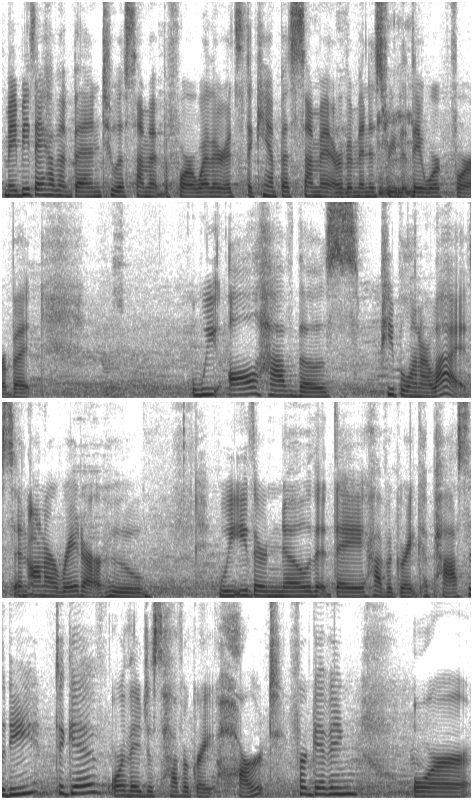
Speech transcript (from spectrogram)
maybe they haven't been to a summit before, whether it's the campus summit or the ministry that they work for, but we all have those people in our lives and on our radar who we either know that they have a great capacity to give or they just have a great heart for giving or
